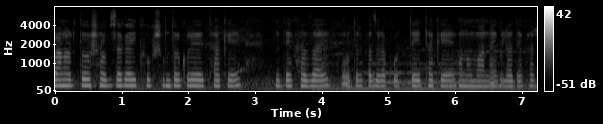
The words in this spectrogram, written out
বানর তো সব জায়গায় খুব সুন্দর করে থাকে, দেখা যায়। ওদের কাজ ওরা করতেই থাকে, হনুমান এগুলো দেখার।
